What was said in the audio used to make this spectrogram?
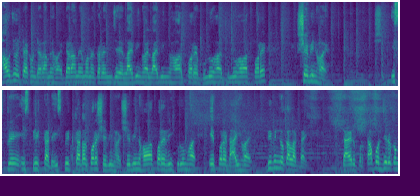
হাউজ হইতো, এখন ডেরামে হয়। ডেরামে মনে করেন যে লাইভিং হয়, লাইভিং হওয়ার পরে, ব্লু হয়, ব্লু হওয়ার পরে শেবিন হয়। স্প্রে, স্পিড কাটে, স্পিড কাটার পরে শেবিন হয়। শেবিন হওয়ার পরে রিক্রুম হয়, এরপরে ডাই হয়, বিভিন্ন কালার ডাই। ডাইয়ের উপর, কাপড় যেরকম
